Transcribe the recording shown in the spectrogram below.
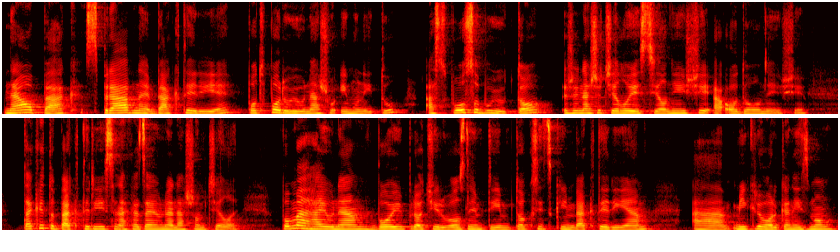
Naopak, správne baktérie podporujú našu imunitu a spôsobujú to, že naše telo je silnejšie a odolnejšie. Takéto baktérie sa nachádzajú na našom tele. Pomáhajú nám v boji proti rôznym tým toxickým baktériám a mikroorganizmom.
